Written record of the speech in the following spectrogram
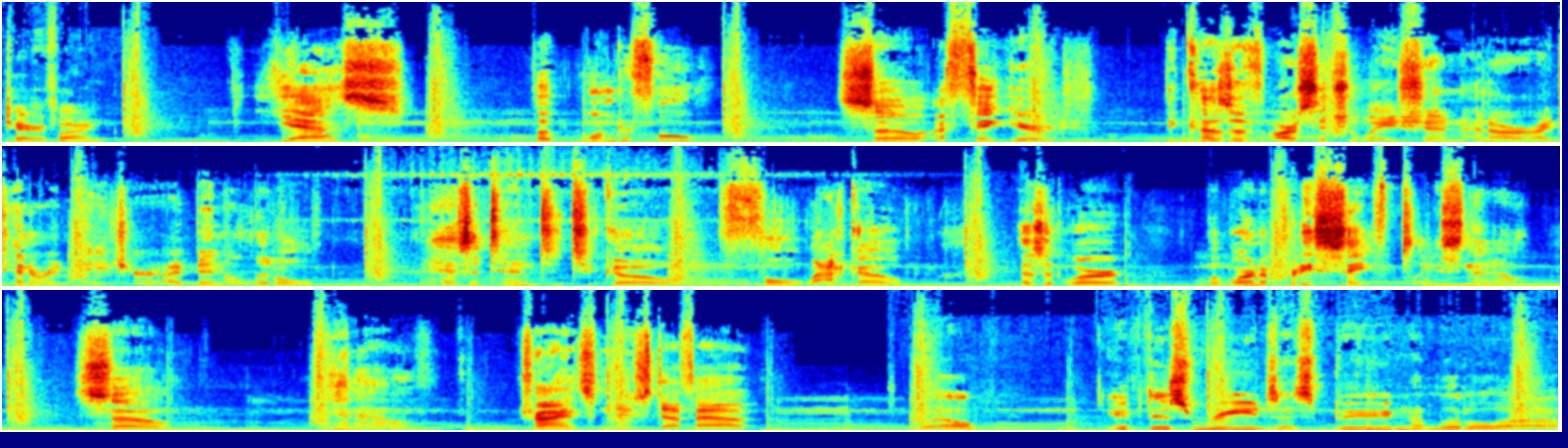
Terrifying. yes, but wonderful. So I figured, because of our situation and our itinerant nature, I've been a little hesitant to go full wacko, as it were. But we're in a pretty safe place now, so you know, trying some new stuff out. Well, if this reads as being a little uh,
